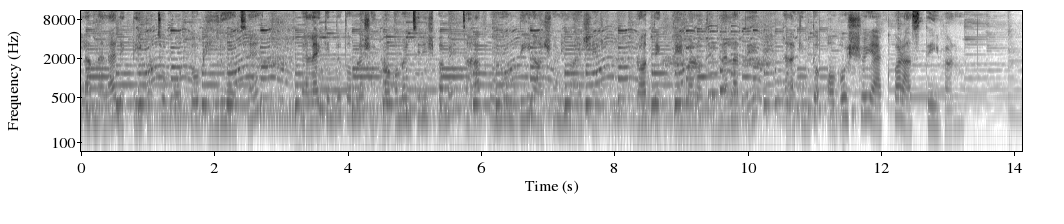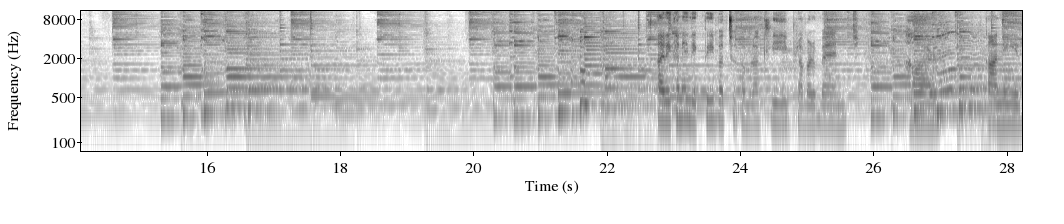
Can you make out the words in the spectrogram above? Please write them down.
এলাম মেলায়। দেখতেই পাচ্ছ কত ভিড় হয়েছে। মেলায় কিন্তু তোমরা সব রকমের জিনিস পাবে। যারা কোনো দিন আসনি মায়েশের রথ দেখতে বা রথের মেলাতে, তারা কিন্তু অবশ্যই একবার আসতেই পারো। আর এখানে দেখতেই পাচ্ছ তোমরা ক্লিপ, রাবার ব্যান্ড, হার, কানের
